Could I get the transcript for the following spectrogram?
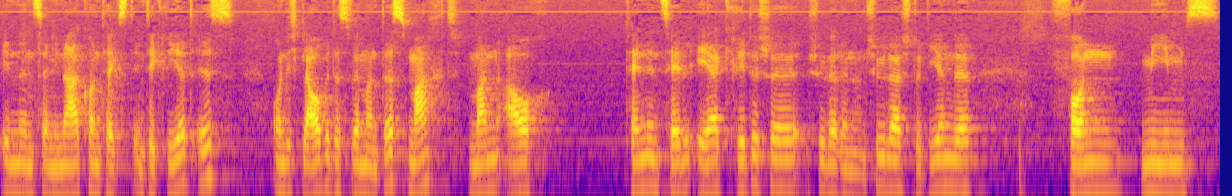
in einen Seminarkontext integriert ist. Und ich glaube, dass wenn man das macht, man auch tendenziell eher kritische Schülerinnen und Schüler, Studierende von Memes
